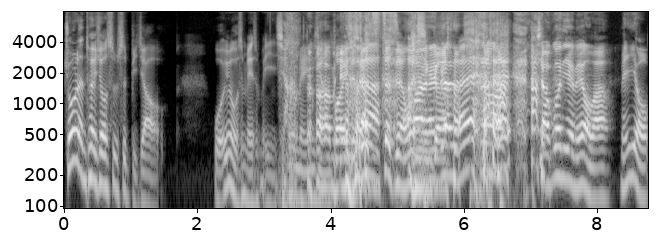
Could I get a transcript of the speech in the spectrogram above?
，Jordan 退休是不是比较？我因为我是没什么印象，没印 象，不好意思，这这只能问新哥。小郭你也没有吗？没有，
